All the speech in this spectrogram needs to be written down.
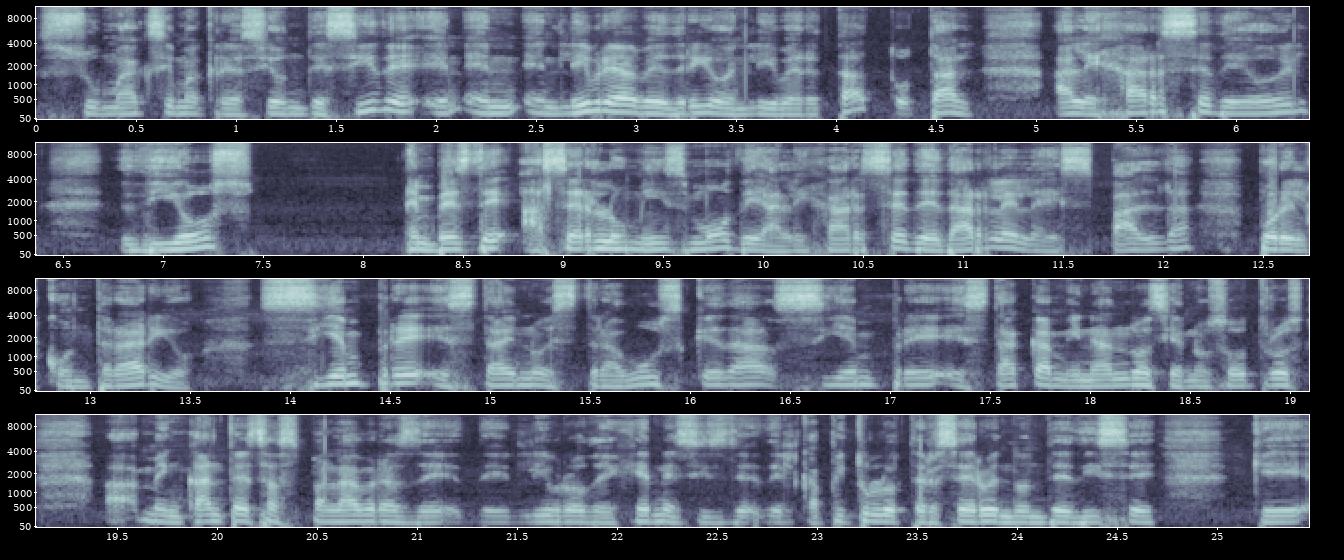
su máxima creación, decide en, en libre albedrío, en libertad total, alejarse de él, Dios en vez de hacer lo mismo, de alejarse, de darle la espalda, por el contrario, siempre está en nuestra búsqueda, siempre está caminando hacia nosotros. Ah, me encantan esas palabras del libro de Génesis, del capítulo tercero, en donde dice que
